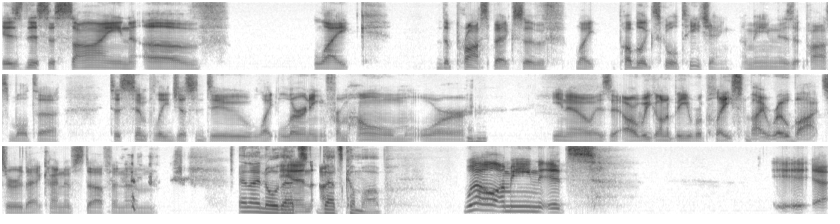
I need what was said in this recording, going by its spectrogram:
is this a sign of like the prospects of like public school teaching? I mean, is it possible to to simply just do like learning from home or Mhm. you know is it are we going to be replaced by robots or that kind of stuff and um And I know that's And I- that's come up. well i mean it's it, uh,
